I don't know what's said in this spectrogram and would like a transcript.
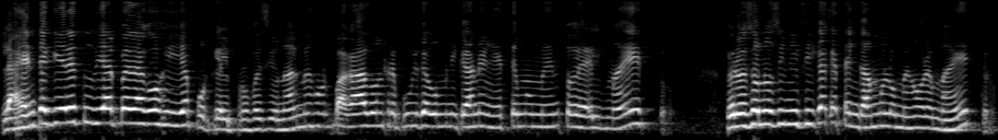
La gente quiere estudiar pedagogía porque el profesional mejor pagado en República Dominicana en este momento es el maestro. Pero eso no significa que tengamos los mejores maestros.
